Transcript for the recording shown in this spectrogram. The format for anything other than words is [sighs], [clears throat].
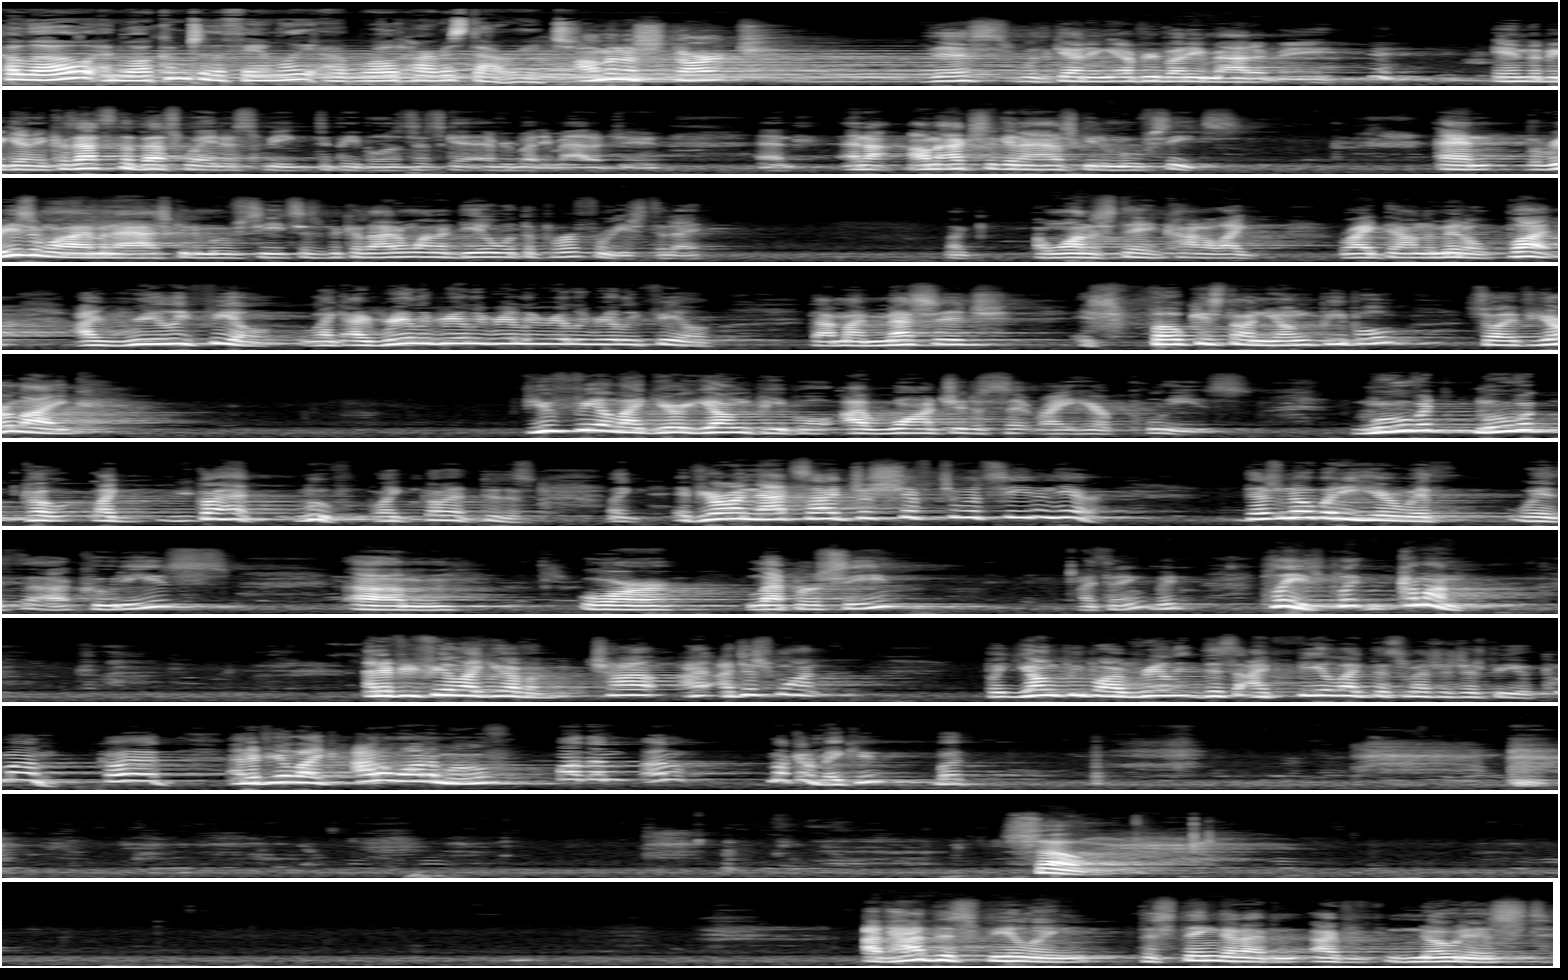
Hello, and welcome to the family at World Harvest Outreach. I'm going to start this with getting everybody mad at me in the beginning, because that's the best way to speak to people is just get everybody mad at you. And, and I, I'm actually going to ask you to move seats. And the reason why I'm going to ask you to move seats is because I don't want to deal with the peripheries today. Like, I want to stay kind of like right down the middle. But I really feel, like, I really, really, really, really, really feel that my message is focused on young people. So if you're like, if you feel like you're young people, I want you to sit right here, please. Move it, move a coat, like, go ahead, move. Like, go ahead, do this. Like, if you're on that side, just shift to a seat in here. There's nobody here with, with uh, cooties um, or leprosy, I think. Please, please, come on. And if you feel like you have a child, I, I just want, but young people, I really, this, I feel like this message is for you. Come on, go ahead. And if you're like, I don't want to move, well, then I don't, I'm not going to make you, but. So, I've had this feeling, this thing that I've, I've noticed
